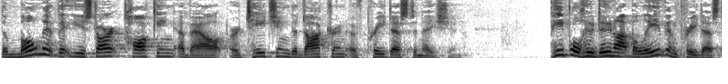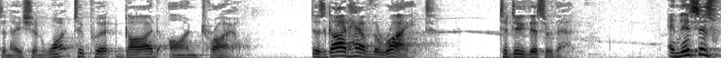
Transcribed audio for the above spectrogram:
the moment that you start talking about or teaching the doctrine of predestination, People who do not believe in predestination want to put God on trial. Does God have the right to do this or that? And this is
